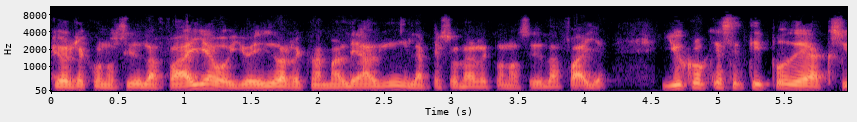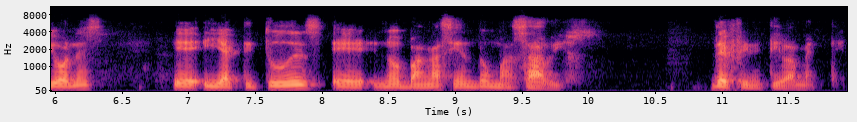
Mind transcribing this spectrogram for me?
yo he reconocido la falla o yo he ido a reclamarle a alguien y la persona ha reconocido la falla. Yo creo que ese tipo de acciones eh, y actitudes eh, nos van haciendo más sabios, definitivamente.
